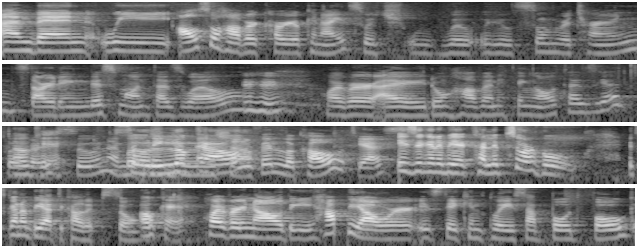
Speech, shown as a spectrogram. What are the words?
And then we also have our karaoke nights, which will, will soon return starting this month as well. Mm-hmm. However, I don't have anything out as yet, but okay. very soon. But so look out. Of it, look out, yes. Is it going to be a Calypso or Vogue? It's going to be at the Calypso. Okay. However, now the happy hour is taking place at both Vogue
